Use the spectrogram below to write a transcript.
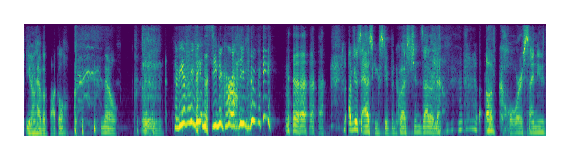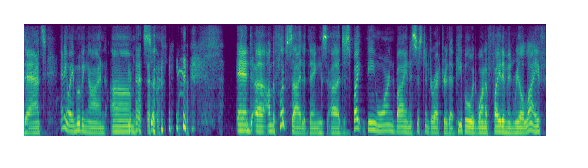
you don't have a buckle. No. Have you ever even seen a karate movie? I'm just asking stupid questions. I don't know. of course, I knew that. Anyway, moving on. Um, so, and uh, on the flip side of things, uh, despite being warned by an assistant director that people would want to fight him in real life,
